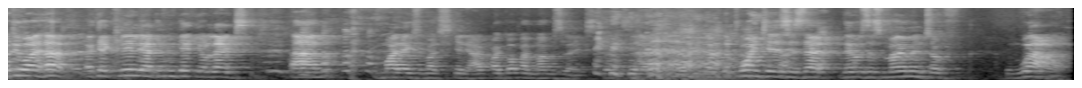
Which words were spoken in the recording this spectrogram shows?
what do I have? Okay, clearly I didn't get your legs. Um, my legs are much skinnier. I've, I've got my mum's legs. But, uh, the, the point is, is that there was this moment of wow.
